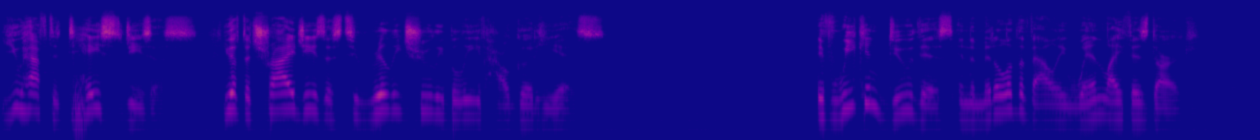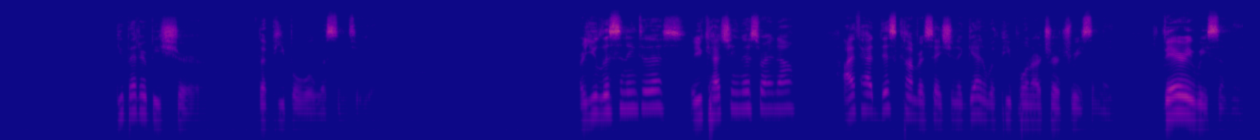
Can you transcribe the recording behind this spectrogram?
you have to taste Jesus. You have to try Jesus to really truly believe how good he is. If we can do this in the middle of the valley when life is dark, you better be sure that people will listen to you. Are you listening to this? Are you catching this right now? I've had this conversation again with people in our church recently, very recently.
